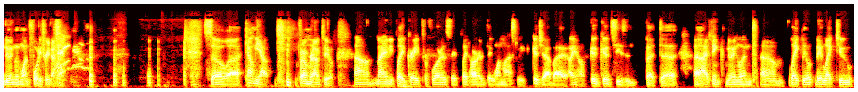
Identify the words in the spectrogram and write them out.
New England won 43 nothing. so uh, count me out from round two. Um, Miami played great for Flores. They played hard. They won last week. Good job. I, I you know, good good season. But uh, uh, I think New England um, likely they like to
